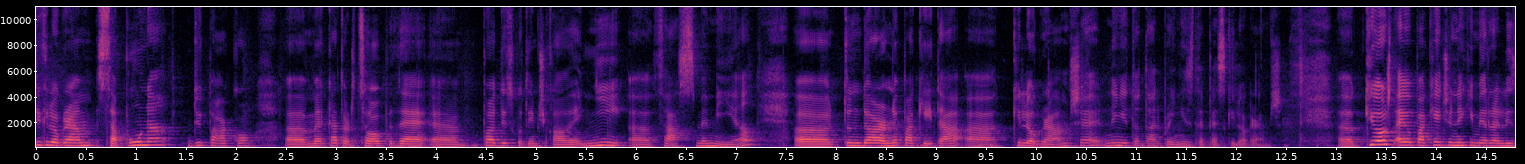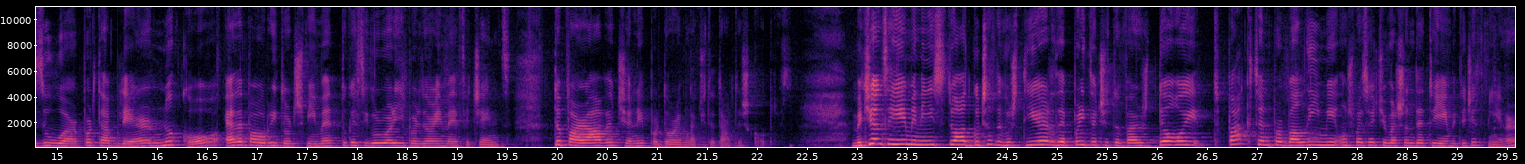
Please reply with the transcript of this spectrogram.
2 kilogram sapuna, 2 pako me 4 copë dhe pa diskutim që ka dhe një thas me miell, të ndarë në paketa kilogramshe në një total prej 25 kilogramsh. Kjo është ajo paketë që ne kemi realizuar për ta blerë në kohë edhe pa u rritur çmimet, duke siguruar një përdorim me efiçencë të parave që ne përdorim nga qytetarët e Shkodrës. Meqenëse jemi në një situatë goxha të vështirë dhe pritet që të vazhdojë të paktën përballimi, unë shpresoj që me shëndet të jemi të gjithë mirë,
